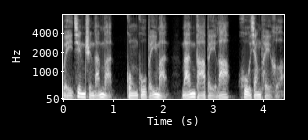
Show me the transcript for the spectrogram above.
为坚持南满，巩固北满，南打北拉，互相配合，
